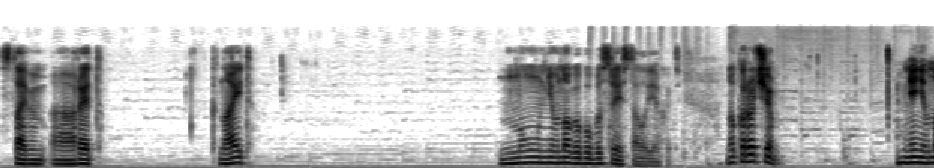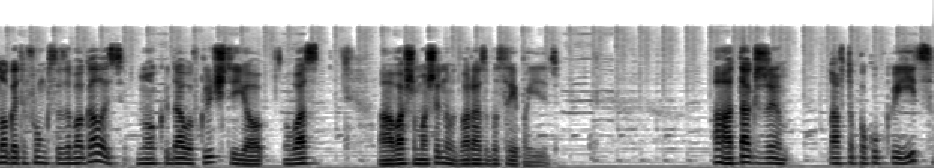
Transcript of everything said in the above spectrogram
Ставим uh, Red Knight. Ну, немного побыстрее стало ехать. Ну, короче, меня немного эта функция забагалась, но когда вы включите ее, у вас а, ваша машина в два раза быстрее поедет. А также автопокупка яиц,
